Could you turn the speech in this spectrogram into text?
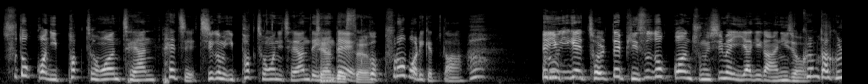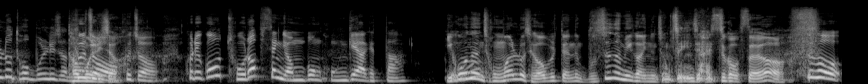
수도권 입학 정원 제한 폐지. 지금 입학 정원이 제한돼 있는데. 그거 풀어버리겠다. 이- 이게 절대 비수도권 중심의 이야기가 아니죠. 그럼 다 글로 더 몰리잖아요. 더 그죠, 몰리죠. 그죠. 그리고 졸업생 연봉 공개하겠다. 이거는 정말로 제가 볼 때는 무슨 의미가 있는 정책인지 알 수가 없어요. 그래서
